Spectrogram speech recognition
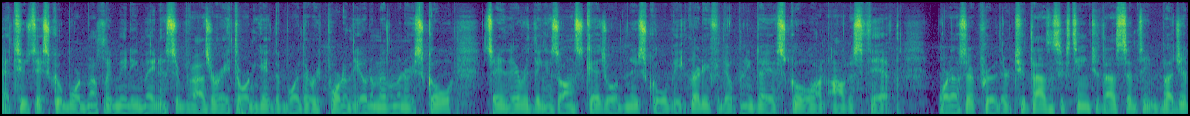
At Tuesday school board monthly meeting, maintenance supervisor Ray Thornton gave the board their report on the Odom Elementary School, saying that everything is on schedule. The new school will be ready for the opening day of school on August 5th. Board also approved their 2016-2017 budget,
